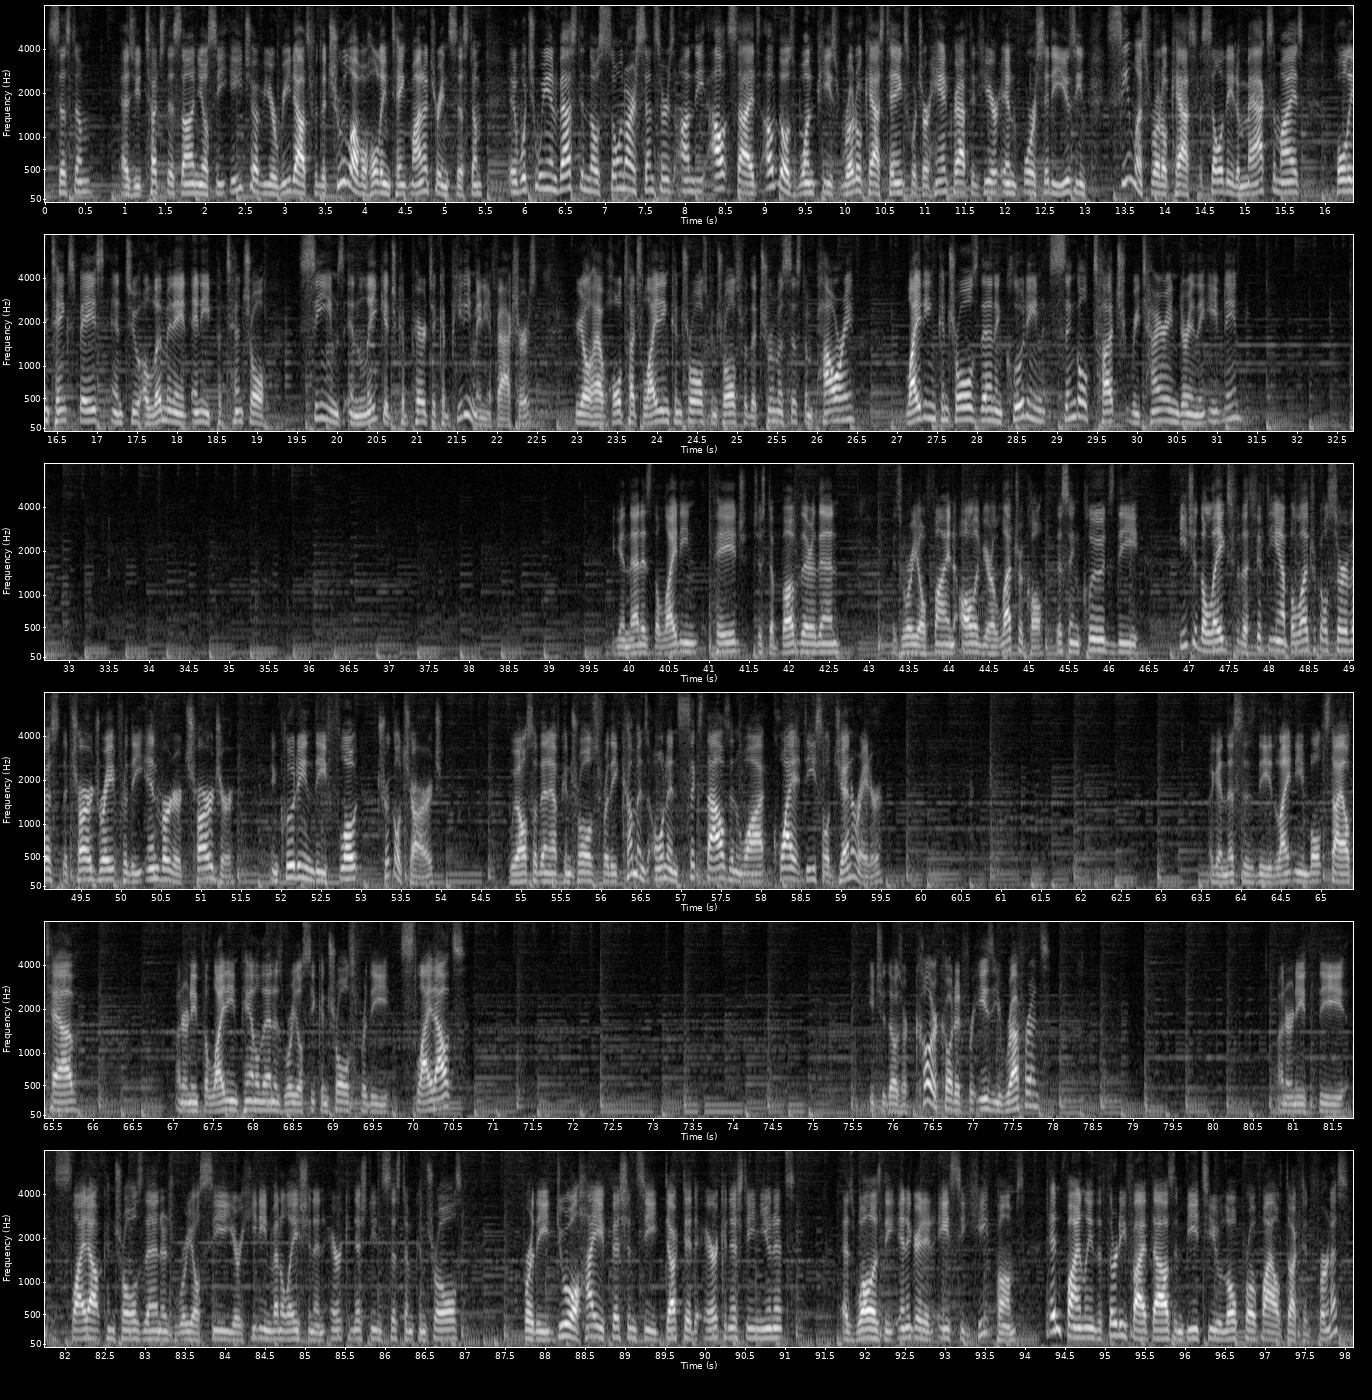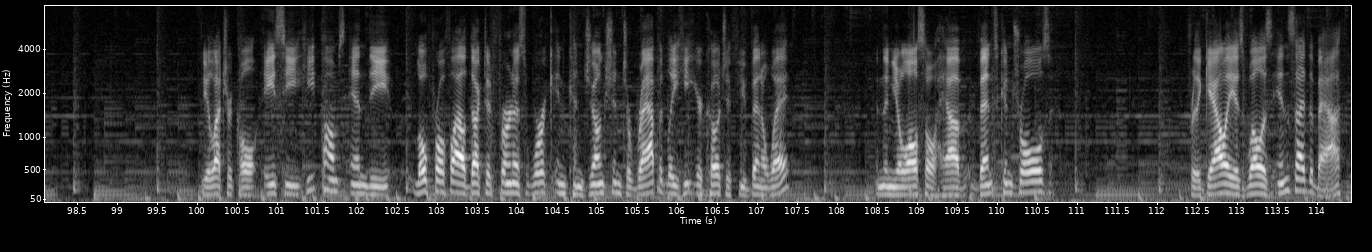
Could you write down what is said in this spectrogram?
system as you touch this on, you'll see each of your readouts for the true level holding tank monitoring system, in which we invest in those sonar sensors on the outsides of those one piece rotocast tanks, which are handcrafted here in Forest City using seamless rotocast facility to maximize holding tank space and to eliminate any potential seams and leakage compared to competing manufacturers. Here you'll have whole touch lighting controls, controls for the Truma system powering, Lighting controls then including single touch retiring during the evening. Again, that is the lighting page. Just above there then is where you'll find all of your electrical. This includes the each of the legs for the 50 amp electrical service, the charge rate for the inverter charger, including the float trickle charge, we also then have controls for the Cummins Onan 6000 watt quiet diesel generator. Again, this is the lightning bolt style tab. Underneath the lighting panel then is where you'll see controls for the slide outs. Each of those are color coded for easy reference. Underneath the slide out controls then is where you'll see your heating, ventilation, and air conditioning system controls for the dual high efficiency ducted air conditioning units, as well as the integrated AC heat pumps, and finally the 35,000 BTU low profile ducted furnace. The electrical AC heat pumps and the low profile ducted furnace work in conjunction to rapidly heat your coach if you've been away. And then you'll also have vent controls for the galley as well as inside the bath.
